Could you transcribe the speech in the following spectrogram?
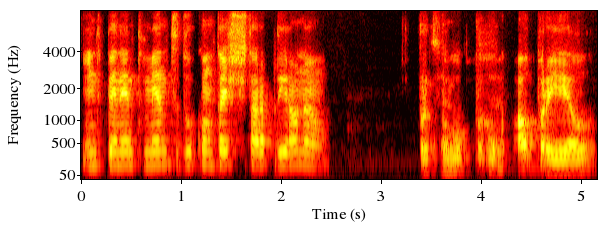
independentemente do contexto de estar a pedir ou não. Porque o, o que vale para ele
